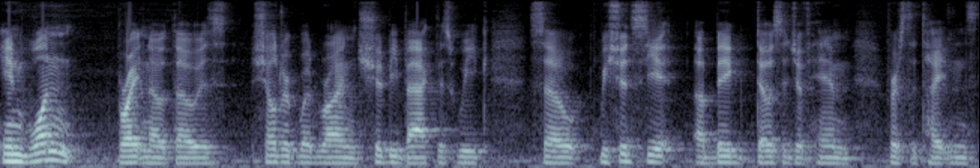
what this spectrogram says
In one bright note, though, is Sheldrick Redwine should be back this week, so we should see a big dosage of him versus the Titans.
